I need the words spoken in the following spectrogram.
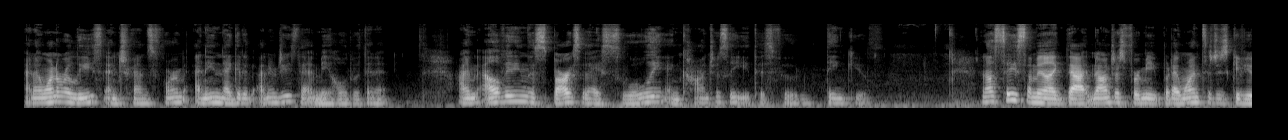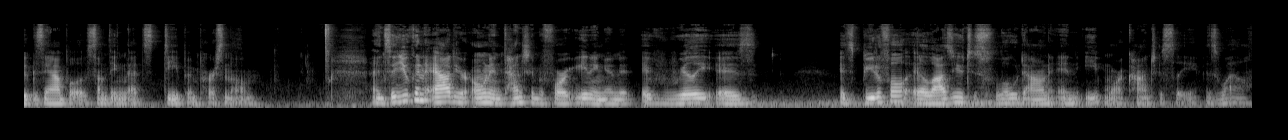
and I want to release and transform any negative energies that it may hold within it. I'm elevating the sparks as I slowly and consciously eat this food. Thank you. And I'll say something like that, not just for me, but I want to just give you an example of something that's deep and personal. And so you can add your own intention before eating, and it, it really is it's beautiful. It allows you to slow down and eat more consciously as well.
